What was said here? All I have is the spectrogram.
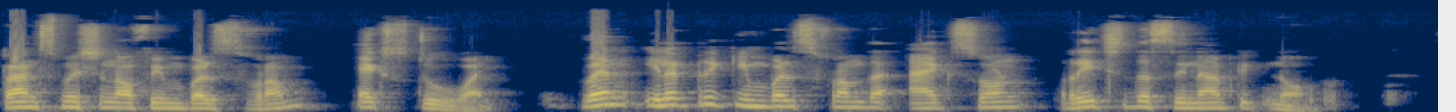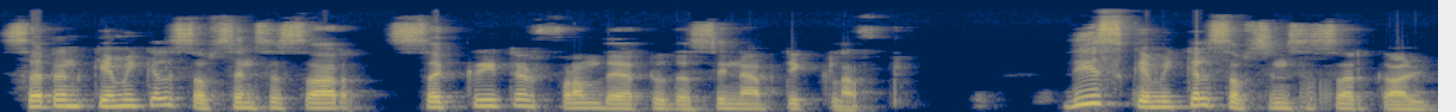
transmission of impulse from X to Y. When electric impulse from the axon reach the synaptic knob, certain chemical substances are secreted from there to the synaptic cleft. These chemical substances are called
